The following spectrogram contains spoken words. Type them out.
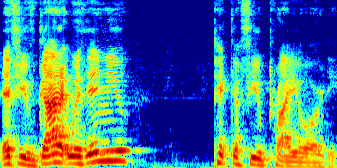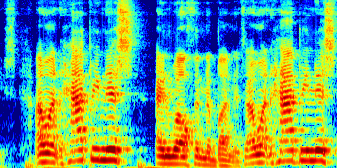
if you've got it within you, pick a few priorities. I want happiness and wealth and abundance. I want happiness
